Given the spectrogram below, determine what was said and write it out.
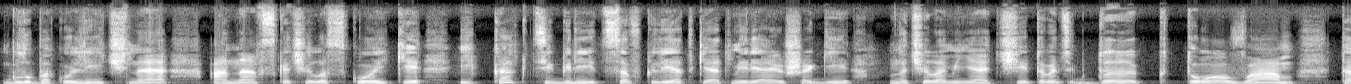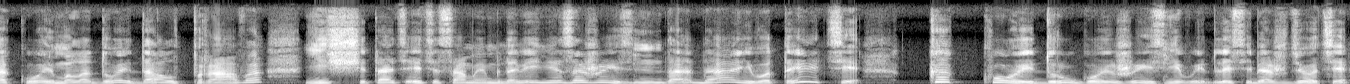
глубоко личное. Она вскочила с койки и, как тигрица в клетке, отмеряя шаги, начала меня отчитывать. «Да кто вам, такой молодой, дал право не считать эти самые мгновения за жизнь? Да-да, и вот эти...» Какой другой жизни вы для себя ждете?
